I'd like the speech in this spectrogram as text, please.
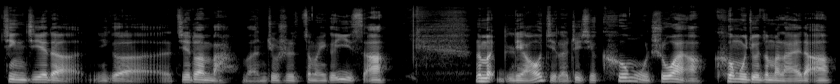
进阶的一个阶段吧，反正就是这么一个意思啊。那么了解了这些科目之外啊，科目就这么来的啊，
